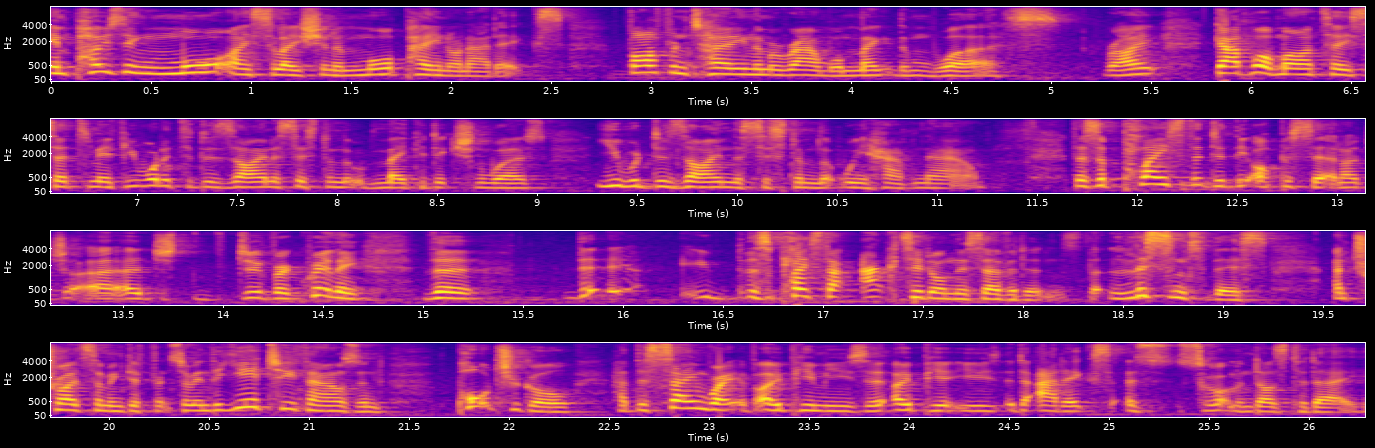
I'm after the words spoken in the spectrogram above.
imposing more isolation and more pain on addicts, far from turning them around, will make them worse, right? Gabor Mate said to me, if you wanted to design a system that would make addiction worse, you would design the system that we have now. There's a place that did the opposite, and I uh, just do it very quickly. The, the, there's a place that acted on this evidence, that listened to this and tried something different. So in the year 2000, Portugal had the same rate of opium user, opiate user, addicts as Scotland does today.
